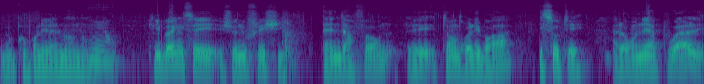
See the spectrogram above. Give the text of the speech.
vous comprenez l'allemand, non? Non. Kniebeugen, c'est genou fléchi. Endarforn, les, tendre les bras et sauter. Alors on est à poil,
